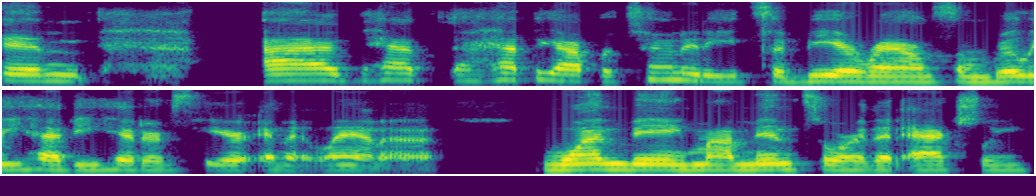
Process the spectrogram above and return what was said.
and I've had I had the opportunity to be around some really heavy hitters here in Atlanta one being my mentor that actually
